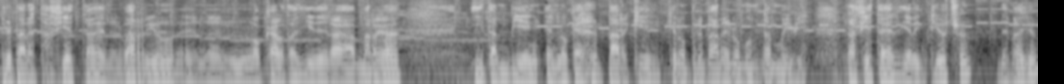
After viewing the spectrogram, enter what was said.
prepara estas fiestas en el barrio, en el local de allí de la Maragán y también en lo que es el parque, que lo prepara y lo montan muy bien. La fiesta es el día 28 de mayo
